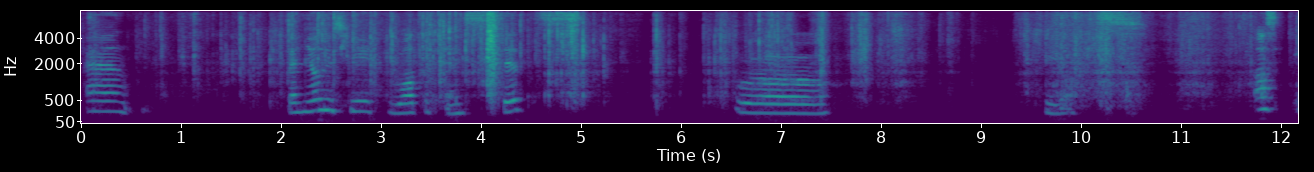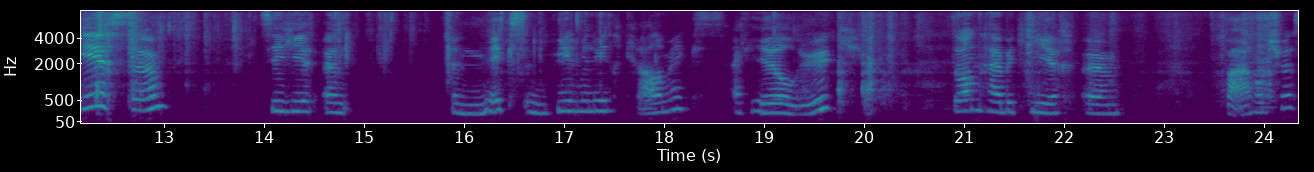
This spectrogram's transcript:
En ik ben heel nieuwsgierig wat erin zit. Wow. Wacht. Als eerste zie ik hier een, een mix, een 4 mm kralenmix. Echt heel leuk. Dan heb ik hier um, pareltjes.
